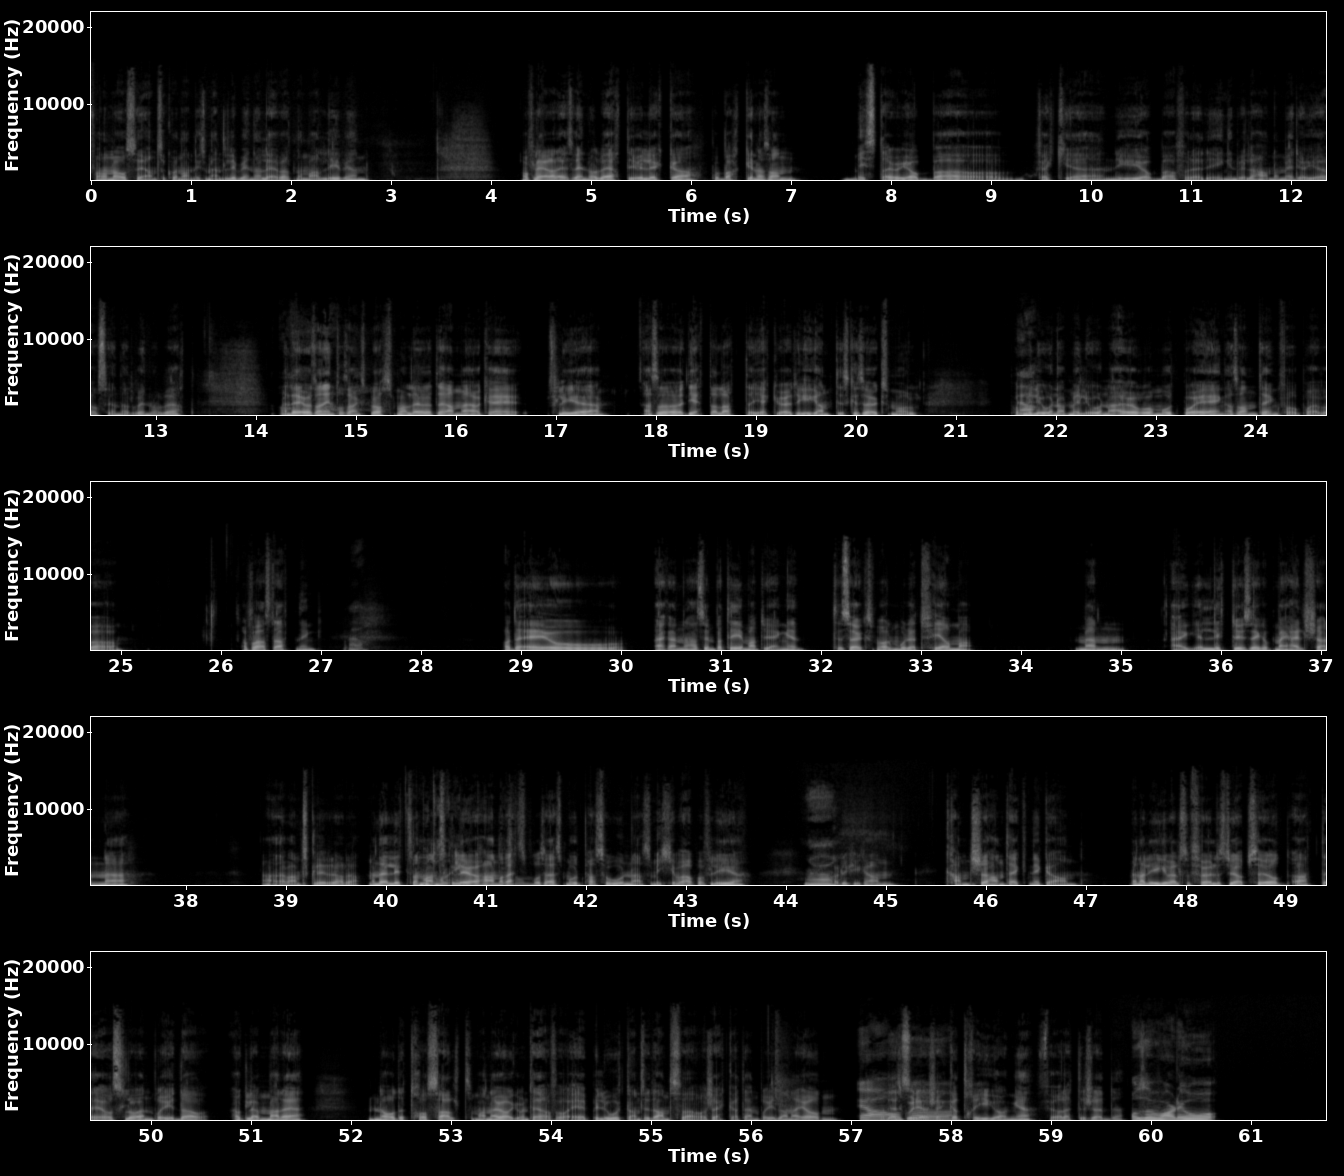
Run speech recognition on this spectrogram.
for noen år siden, så kunne han liksom endelig begynne å leve et normalt liv igjen. Og flere av de som var involvert i ulykker på bakken og sånn, mista jo jobber og fikk nye jobber fordi ingen ville ha noe med de å gjøre siden de var involvert. Men det er jo et sånn interessant spørsmål, det er jo dette her med ok, flyet Altså, de etterlatte gikk jo ut i gigantiske søksmål på millioner og millioner euro mot Boeing og sånne ting for å prøve å, å få erstatning. Ja. Og det er jo Jeg kan ha sympati med at du gjenger til søksmål mot et firma, men jeg er litt usikker på om jeg helt skjønner Ja, det er vanskelig, det der, men det er litt sånn vanskelig å ha en rettsprosess mot personer som ikke var på flyet, ja. og du ikke kan Kanskje han teknikeren, men allikevel så føles det jo absurd at det å slå en bryter og glemme det, når det tross alt, som han òg argumenterer for, er pilotene sitt ansvar å sjekke at den bryteren er i orden. Ja, og det skulle de ha sjekka tre ganger før dette skjedde. Og så var det jo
